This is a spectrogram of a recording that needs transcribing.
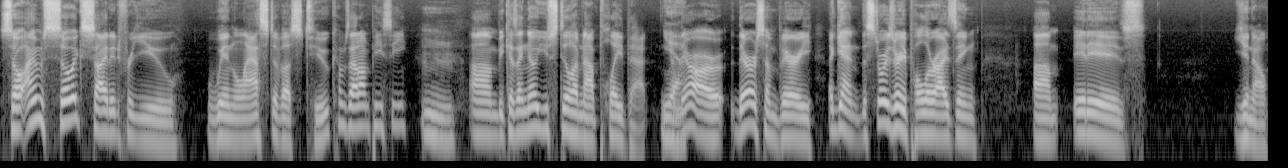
So I'm so excited for you when Last of Us 2 comes out on PC. Um, because I know you still have not played that. Yeah. And there are there are some very again, the story's very polarizing. Um, it is you know,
